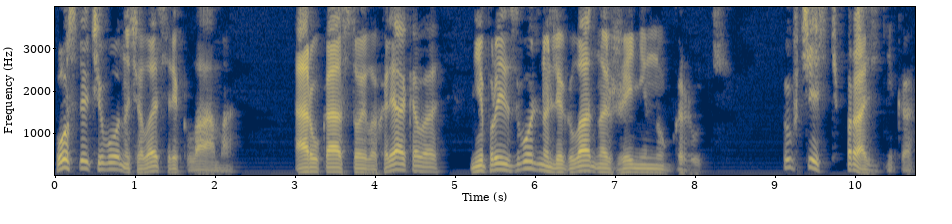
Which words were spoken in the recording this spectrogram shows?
после чего началась реклама. А рука стойла Хрякова непроизвольно легла на Женину грудь. В честь праздника.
